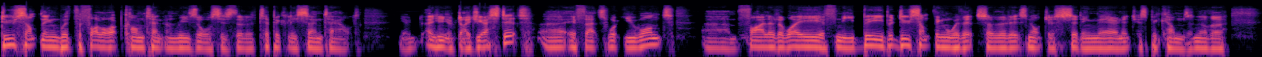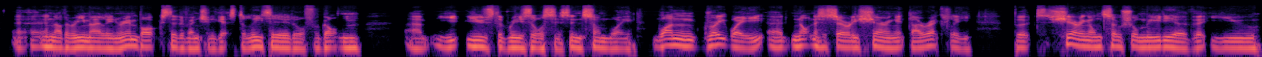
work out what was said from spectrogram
Do something with the follow up content and resources that are typically sent out. You know, you know digest it uh, if that's what you want, um, file it away if need be, but do something with it so that it's not just sitting there and it just becomes another uh, another email in your inbox that eventually gets deleted or forgotten. Um, use the resources in some way. One great way, uh, not necessarily sharing it directly, but sharing on social media that you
